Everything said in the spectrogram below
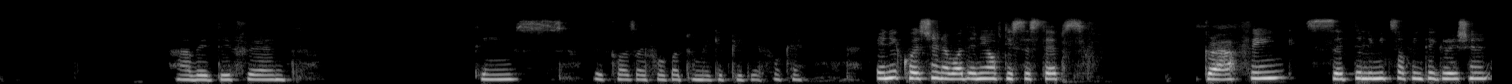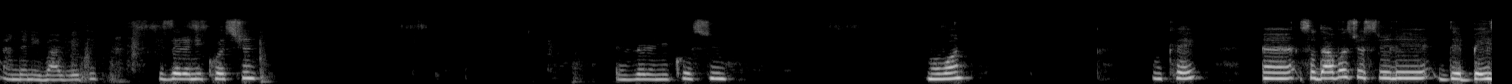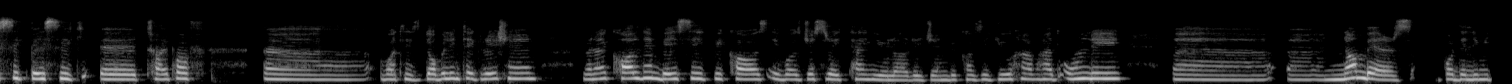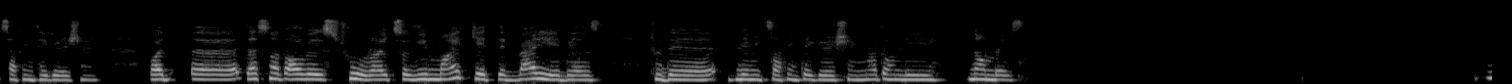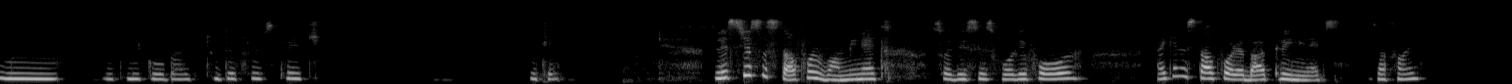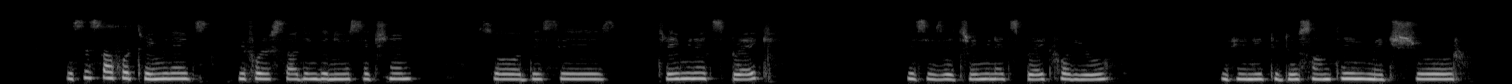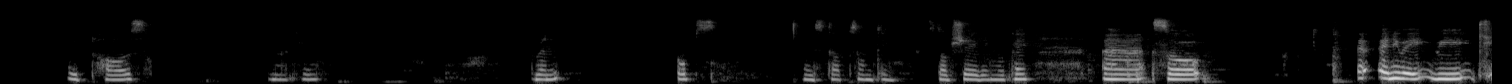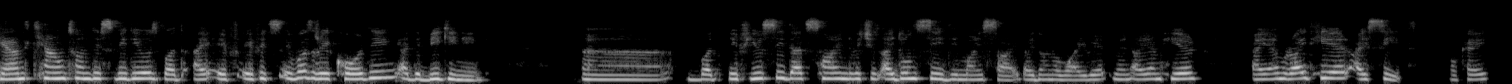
have a different things because i forgot to make it pdf okay any question about any of these steps? Graphing, set the limits of integration, and then evaluate it. Is there any question? Is there any question? Move on. Okay. Uh, so that was just really the basic, basic uh, type of uh, what is double integration. When I call them basic because it was just rectangular region because you have had only uh, uh, numbers for the limits of integration. But uh, that's not always true right? So we might get the variables to the limits of integration not only numbers mm, let me go back to the first page okay let's just stop for one minute. So this is 44. I can stop for about three minutes. Is that fine? Let's stop for three minutes before starting the new section. So this is three minutes break. This is a three minutes break for you. If you need to do something, make sure I pause. Okay. When oops i stopped something. Stop sharing okay? Uh, so anyway we can't count on these videos but i if, if it's it was recording at the beginning uh, but if you see that sign which is i don't see it in my side. I don't know why. When i am here i am right here i see it okay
